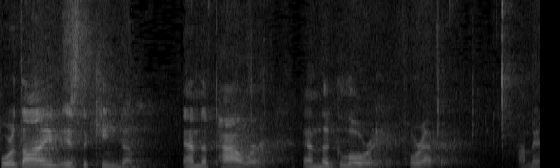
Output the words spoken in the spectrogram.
For thine is the kingdom and the power and the glory forever. Amen.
